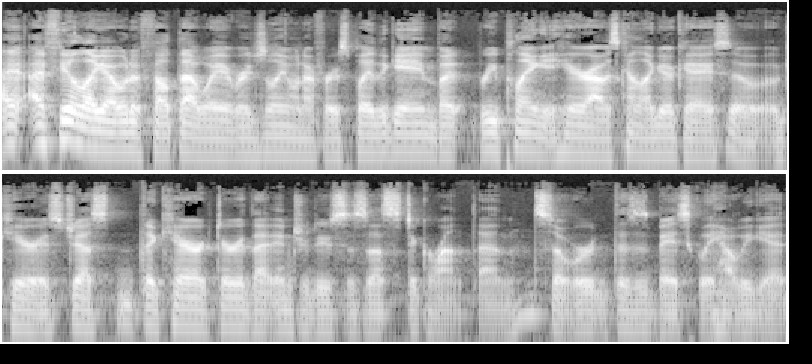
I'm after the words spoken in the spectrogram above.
I, I feel like I would have felt that way originally when I first played the game, but replaying it here, I was kind of like, okay, so Okeer is just the character that introduces us to Grunt. Then, so we're this is basically how we get.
